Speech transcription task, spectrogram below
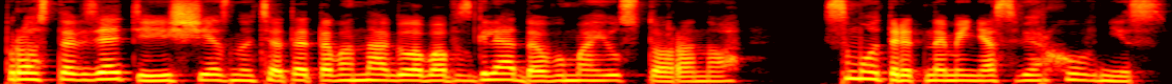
Просто взять и исчезнуть от этого наглого взгляда в мою сторону. Смотрит на меня сверху вниз.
